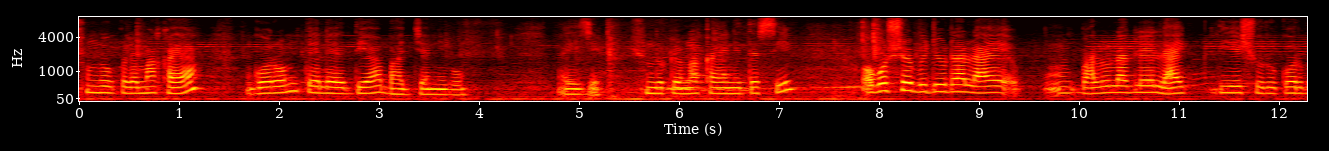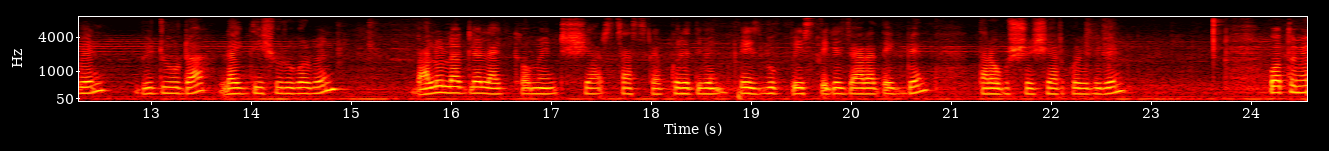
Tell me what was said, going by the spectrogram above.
সুন্দর করে মাখায়া গরম তেলে দিয়া ভাজা নিব। এই যে সুন্দর করে মাখায়া নিতেছি। অবশ্যই ভিডিওটা লাই ভালো লাগলে লাইক দিয়ে শুরু করবেন। ভিডিওটা লাইক দিয়ে শুরু করবেন। ভালো লাগলে লাইক কমেন্ট শেয়ার সাবস্ক্রাইব করে দিবেন। ফেসবুক পেজ থেকে যারা দেখবেন, তারা অবশ্যই শেয়ার করে দিবেন। প্রথমে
